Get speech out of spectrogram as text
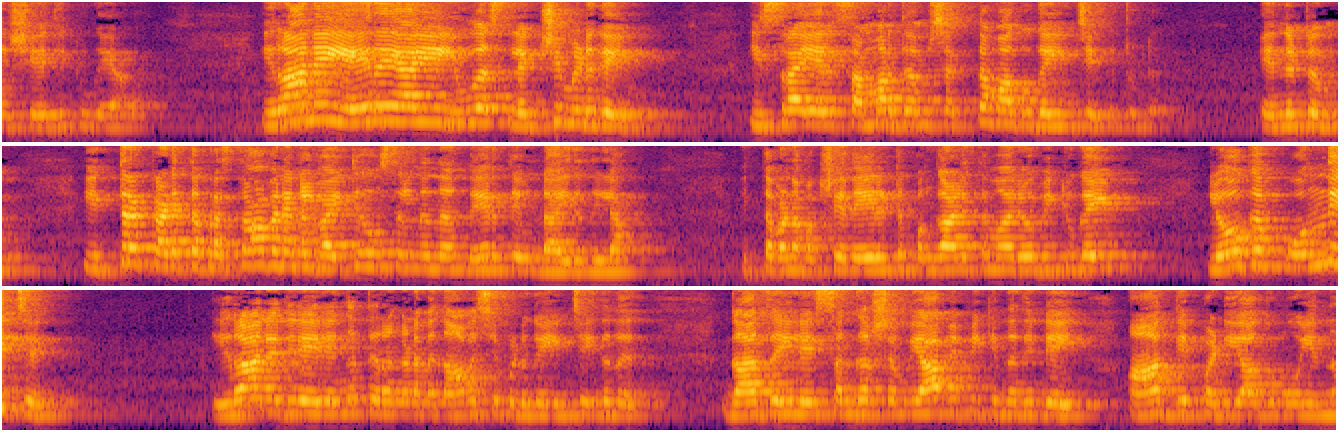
നിഷേധിക്കുകയാണ്. ഇറാനെ ഏറെയായി യു എസ് ലക്ഷ്യമിടുകയും ഇസ്രായേൽ സമ്മർദ്ദം ശക്തമാകുകയും ചെയ്തിട്ടുണ്ട്. എന്നിട്ടും ഇത്ര കടുത്ത പ്രസ്താവനകൾ വൈറ്റ് ഹൗസിൽ നിന്ന് നേരത്തെ ഉണ്ടായിരുന്നില്ല. ഇത്തവണ പക്ഷേ നേരിട്ട് പങ്കാളിത്തം ആരോപിക്കുകയും ലോകം ഒന്നിച്ച് ഇറാനെതിരെ രംഗത്തിറങ്ങണമെന്ന് ആവശ്യപ്പെടുകയും ചെയ്തത്. ഗാസയിലെ സംഘർഷം വ്യാപിപ്പിക്കുന്നതിന്റെ ആദ്യ പടിയാകുമോ എന്ന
